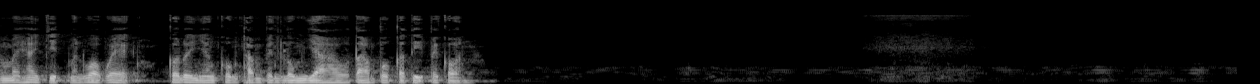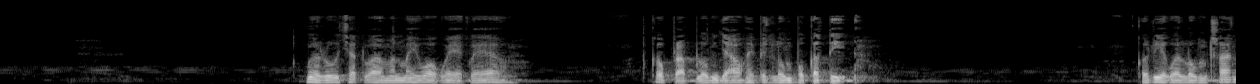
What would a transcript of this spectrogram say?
ำไม่ให้จิตมันวอกแวก ก็เลยยังคงทำเป็นลมยาวตามปกติไปก่อนเมื่อรู้ชัดว่ามันไม่วอกแวกแล้ว ก็ปรับลมยาวให้เป็นลมปกติ ก็เรียกว่าลมสั้น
